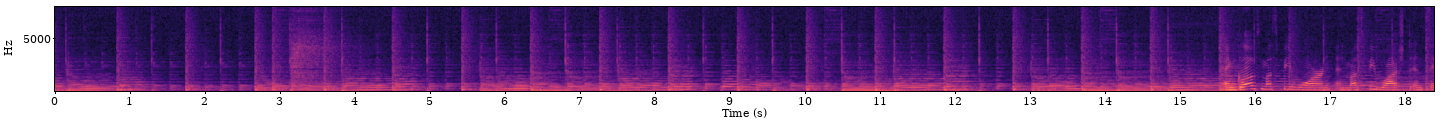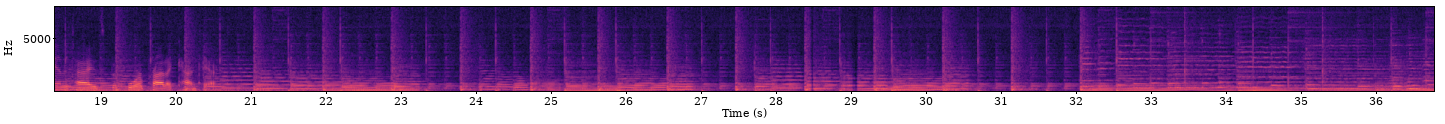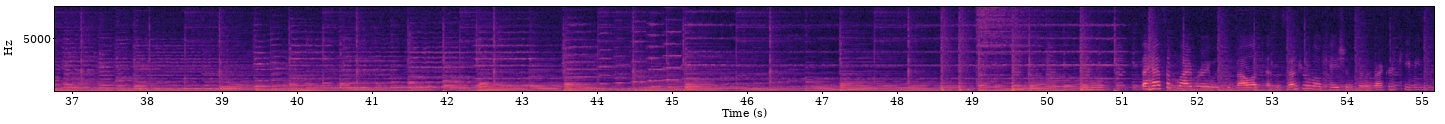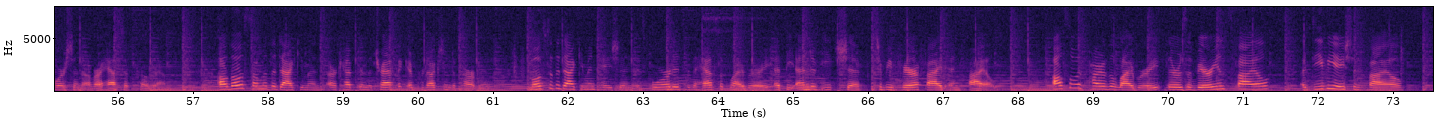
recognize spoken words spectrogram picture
and gloves must be worn and must be washed and sanitized before product contact. The HACCP Library was developed as a central location for the record-keeping portion of our HACCP program. Although some of the documents are kept in the traffic and production departments, most of the documentation is forwarded to the HACCP Library at the end of each shift to be verified and filed. Also as part of the library, there is a variance file, a deviation file,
